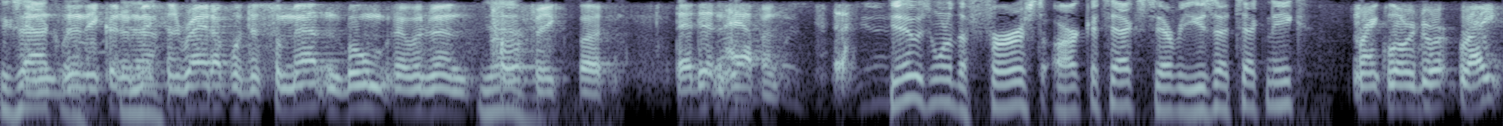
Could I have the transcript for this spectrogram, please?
Exactly. And then they could have Yeah. mixed it right up with the cement, and boom, it would have been Yeah. perfect. But that didn't happen. You know who was one of the first architects to ever use that technique? Frank Lloyd Wright.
